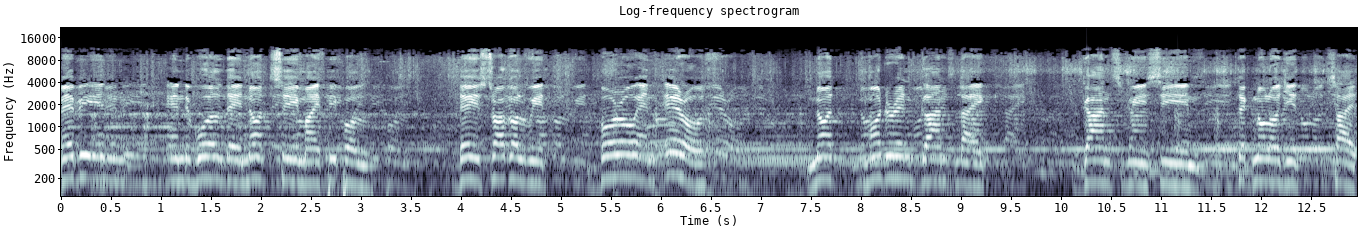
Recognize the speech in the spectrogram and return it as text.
Maybe in, in the world they not see my people. They struggle with bow and arrows, not modern guns like guns we see in technology side.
